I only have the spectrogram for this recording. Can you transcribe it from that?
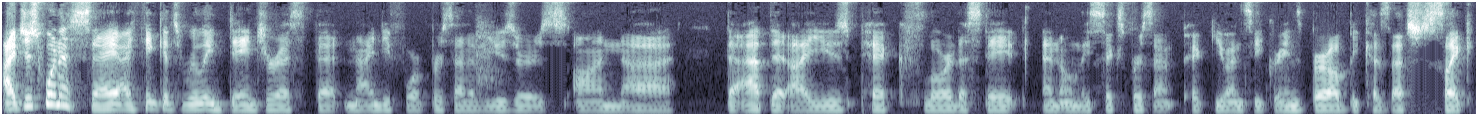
I just want to say I think it's really dangerous that 94% of users on uh, the app that I use pick Florida State and only 6% pick UNC Greensboro because that's just like,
